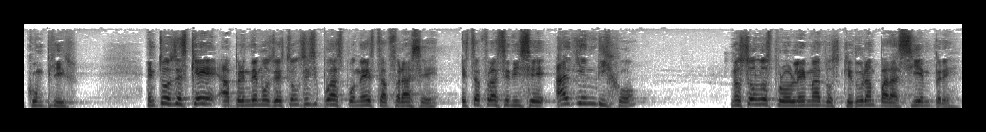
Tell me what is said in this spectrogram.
cumplir. Entonces, ¿qué aprendemos de esto? No sé si puedas poner esta frase. Esta frase dice, alguien dijo, no son los problemas los que duran para siempre,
